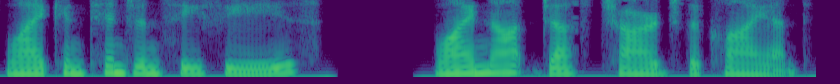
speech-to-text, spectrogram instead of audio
Why contingency fees? Why not just charge the client?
